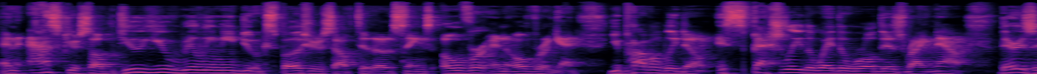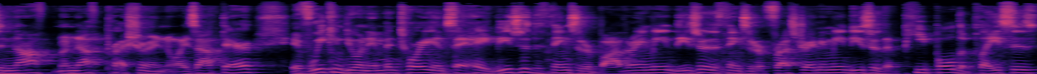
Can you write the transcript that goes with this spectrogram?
And ask yourself, do you really need to expose yourself to those things over and over again? You probably don't, especially the way the world is right now. There is enough, enough pressure and noise out there. If we can do an inventory and say, hey, these are the things that are bothering me. These are the things that are frustrating me. These are the people, the places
